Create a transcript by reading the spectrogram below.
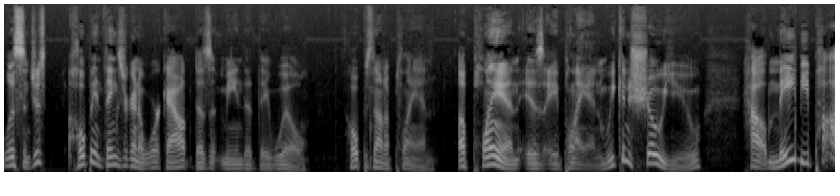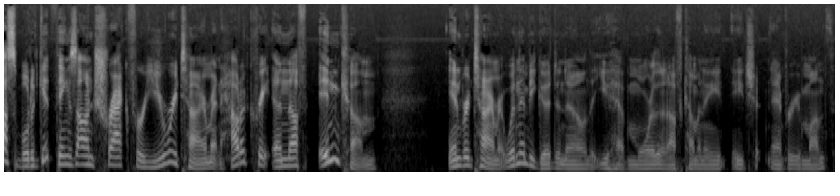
Listen, just hoping things are going to work out doesn't mean that they will. Hope is not a plan. A plan is a plan. We can show you how it may be possible to get things on track for your retirement, how to create enough income in retirement, wouldn't it be good to know that you have more than enough coming in each and every month?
